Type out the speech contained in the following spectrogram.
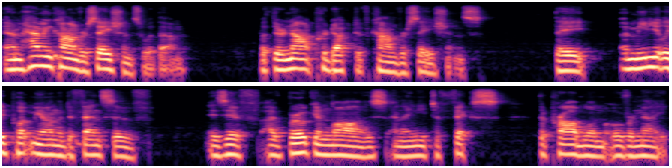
and I'm having conversations with them, but they're not productive conversations. They immediately put me on the defensive as if I've broken laws and I need to fix the problem overnight.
